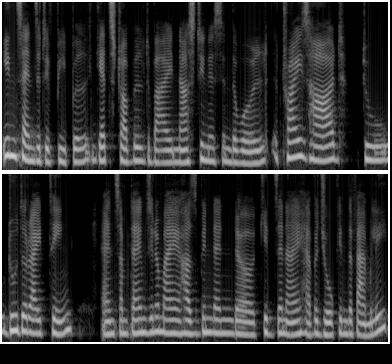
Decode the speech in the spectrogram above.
insensitive people, gets troubled by nastiness in the world, tries hard to do the right thing, and sometimes, you know, my husband and uh, kids and I have a joke in the family.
